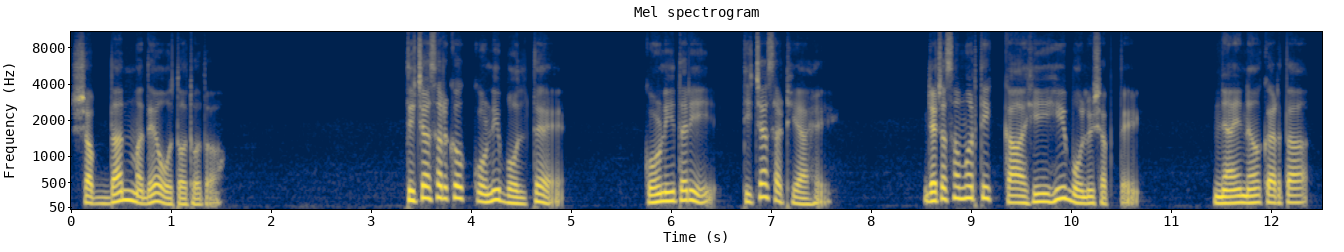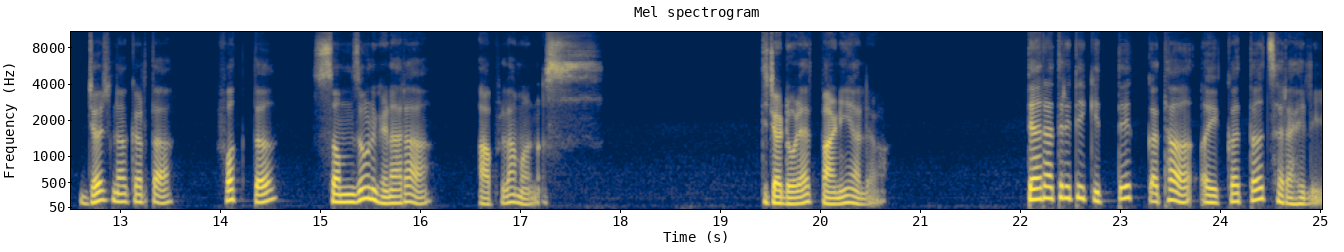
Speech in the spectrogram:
शब्दांमध्ये ओतत होतं. तिच्यासारखं कोणी बोलतंय, कोणीतरी तिच्यासाठी आहे, ज्याच्यासमोर ती काहीही बोलू शकते. न्याय न करता, जज न करता, फक्त समजून घेणारा आपला माणूस. तिच्या डोळ्यात पाणी आलं. त्या रात्री ती कित्येक कथा ऐकतच राहिली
